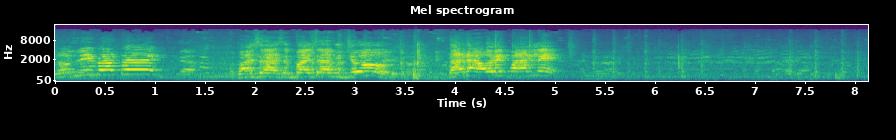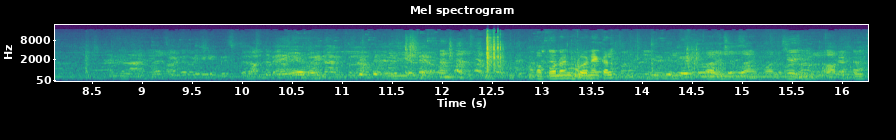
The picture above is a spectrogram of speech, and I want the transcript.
लवली बैटिंग बस रहा है बस रहा बिज्जू दादा और एक मार ले अपोनेंट कौन है कल कल नहीं मालूम आप कुछ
